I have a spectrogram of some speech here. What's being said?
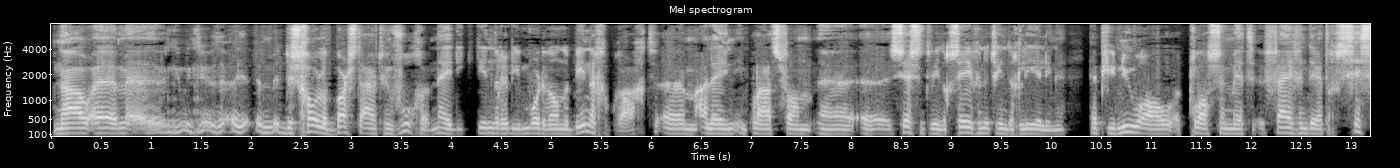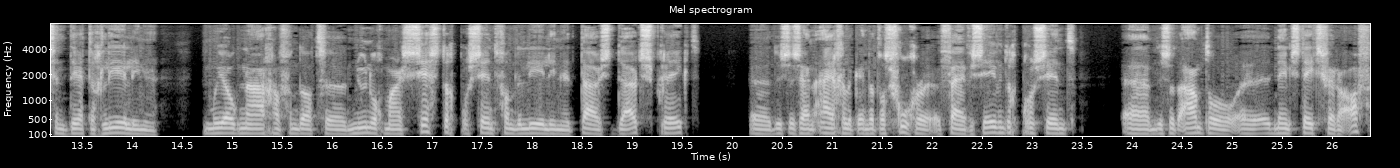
Nou, ehm, eh, de scholen barsten uit hun voegen. Nee, die kinderen die worden dan naar binnen gebracht. Ehm, alleen in plaats van 26, eh, 27 eh, leerlingen heb je nu al klassen met 35, 36 leerlingen. Moet je ook nagaan van dat nu nog maar 60% van de leerlingen thuis Duits spreekt. dus er zijn eigenlijk, en dat was vroeger 75%. Ehm, dus dat aantal neemt steeds verder af.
